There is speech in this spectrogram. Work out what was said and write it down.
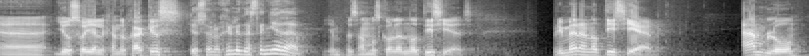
Uh, yo soy Alejandro Jaques. Yo soy Rogelio Castañeda. Y empezamos con las noticias. Primera noticia. AMLO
